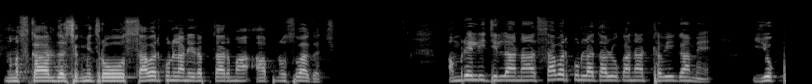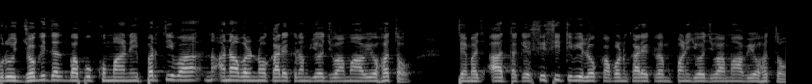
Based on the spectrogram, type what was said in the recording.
નમસ્કાર દર્શક મિત્રો, સાવરકુંડલાની રફતારમાં આપનું સ્વાગત છે. અમરેલી જિલ્લાના સાવરકુંડલા તાલુકાના ઠવી ગામે યુગ પુરુષ જોગીદાસ બાપુ ખુમાની પ્રતિભા અનાવરણનો કાર્યક્રમ યોજવામાં આવ્યો હતો. તેમજ આ તકે સીસીટીવી લોકાર્પણ કાર્યક્રમ પણ યોજવામાં આવ્યો હતો.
